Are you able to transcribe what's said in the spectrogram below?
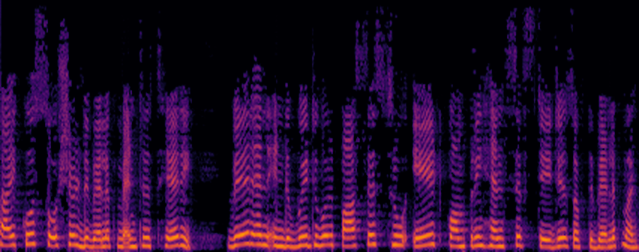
a psycho social development theory where an individual passes through eight comprehensive of development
